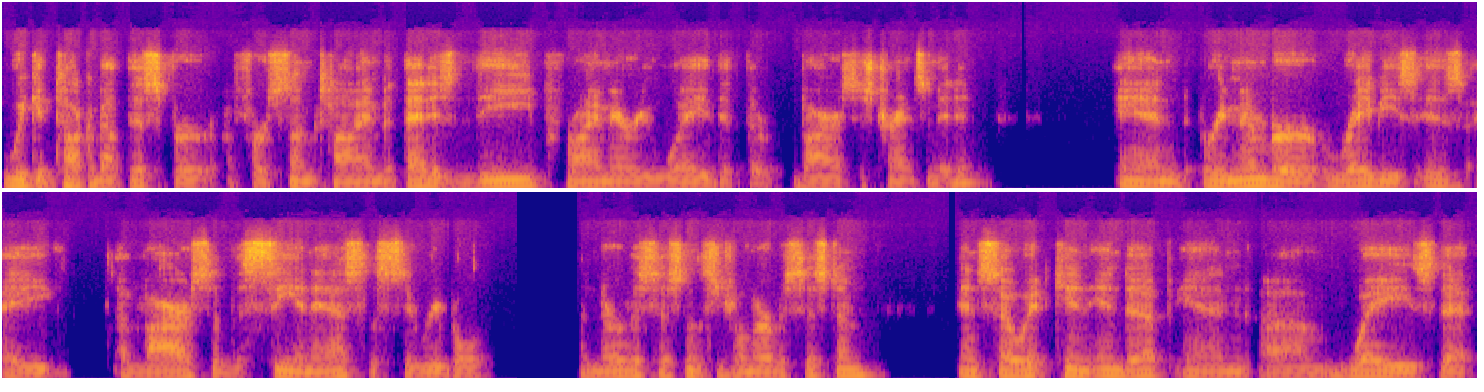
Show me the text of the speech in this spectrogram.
we could talk about this for for some time, but that is the primary way that the virus is transmitted. And remember, rabies is a, a virus of the CNS, the cerebral nervous system, the central nervous system. And so it can end up in um, ways that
